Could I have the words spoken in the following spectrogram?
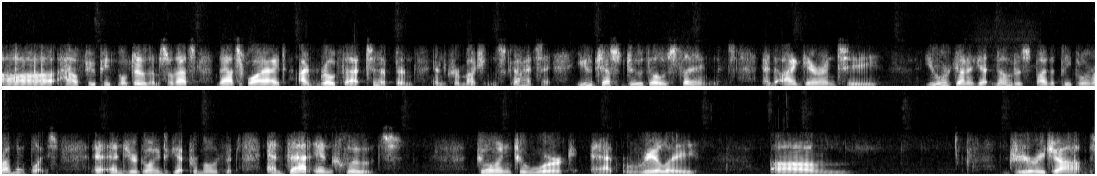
uh, how few people do them. So that's that's why I, I wrote that tip in, in Curmudgeon Guide. I'd say, you just do those things, and I guarantee you're going to get noticed by the people run the place, and, and you're going to get promoted. And that includes going to work at really um, dreary jobs.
